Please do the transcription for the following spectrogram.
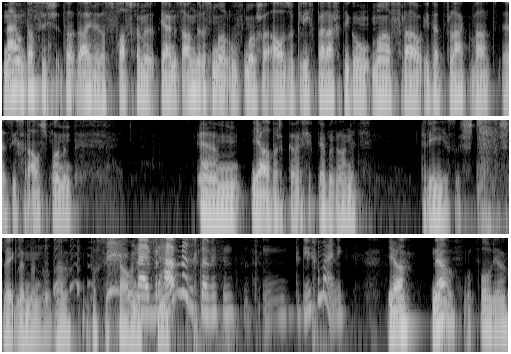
Nein, und das ist, da, da eben, das Fass können wir gerne ein anderes Mal aufmachen. Also Gleichberechtigung, Mann, Frau in der Pflegewelt, äh, sicher auch spannend. Ähm, ja, aber ich gebe gar nicht drei, sonst schlägeln wir noch. da. Das ist auch nicht Nein, überhaupt nicht. Ich glaube, wir sind der gleichen Meinung. Ja, ja, obwohl, ja.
